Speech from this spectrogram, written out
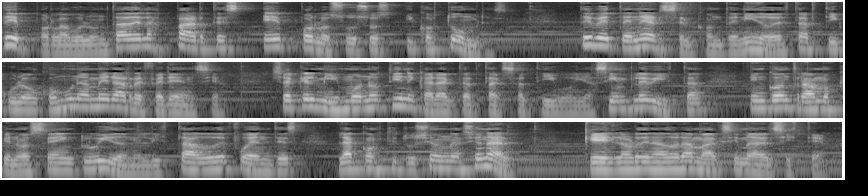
D por la voluntad de las partes, E por los usos y costumbres. Debe tenerse el contenido de este artículo como una mera referencia, ya que el mismo no tiene carácter taxativo y a simple vista encontramos que no se ha incluido en el listado de fuentes la Constitución Nacional, que es la ordenadora máxima del sistema.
